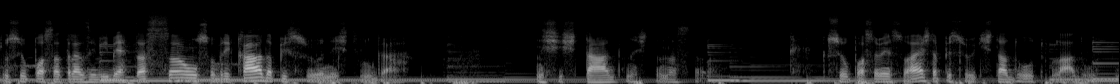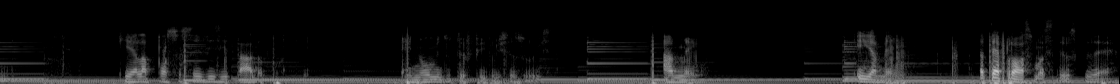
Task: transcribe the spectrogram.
Que o Senhor possa trazer libertação sobre cada pessoa neste lugar, neste estado, nesta nação que o Senhor possa abençoar esta pessoa que está do outro lado que ela possa ser visitada por ti. Em nome do teu filho Jesus. Amém. E amém. Até a próxima, se Deus quiser.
